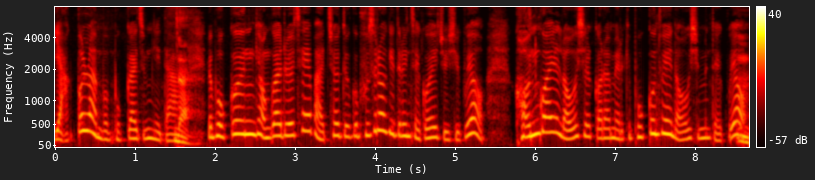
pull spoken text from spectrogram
약불로 한번 볶아줍니다. 네. 볶은 견과류를 체에 받쳐두고 부스러기들은 제거해 주시고요. 건과일 넣으실 거라면 이렇게 볶은 후에 넣으시면 되고요. 음.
